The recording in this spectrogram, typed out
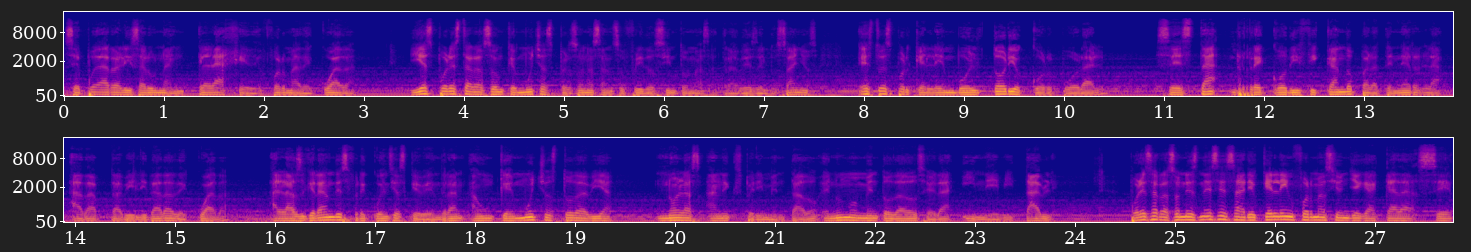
se pueda realizar un anclaje de forma adecuada y es por esta razón que muchas personas han sufrido síntomas a través de los años. Esto es porque el envoltorio corporal se está recodificando para tener la adaptabilidad adecuada a las grandes frecuencias que vendrán, aunque muchos todavía no las han experimentado, en un momento dado será inevitable. Por esa razón es necesario que la información llegue a cada ser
